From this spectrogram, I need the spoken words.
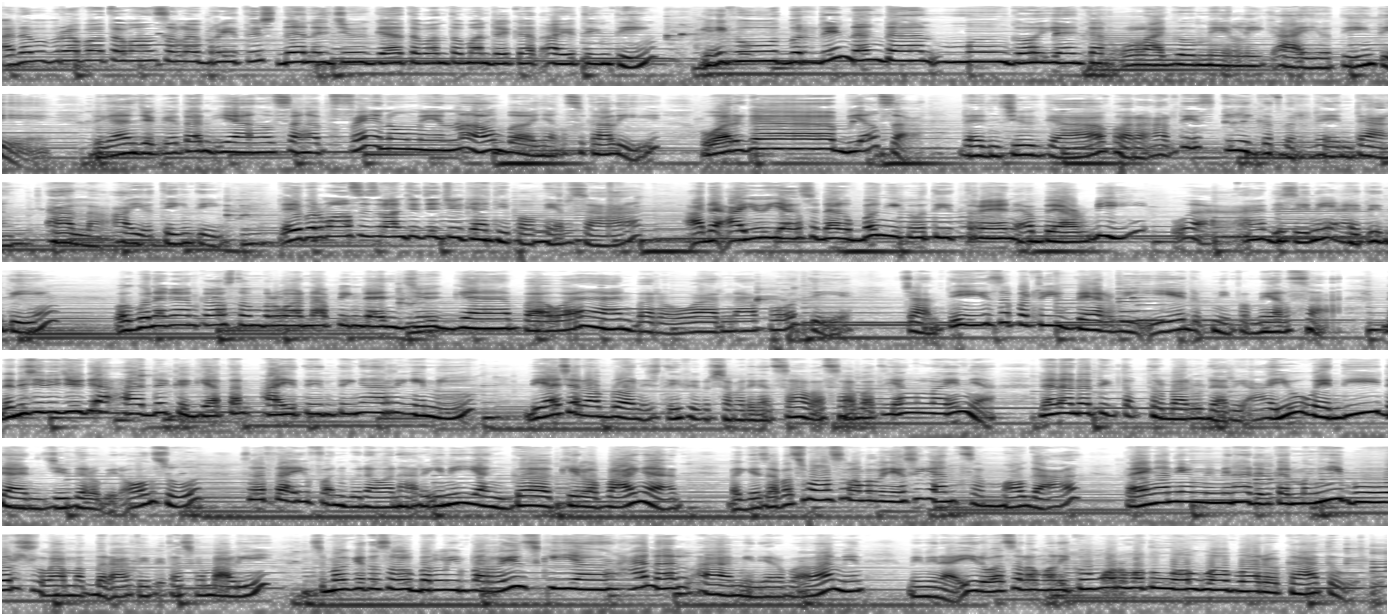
Ada beberapa teman selebritis dan juga teman-teman dekat Ayu Ting Ting yang ikut berdendang dan menggoyangkan lagu milik Ayu Ting Ting dengan jogetan yang sangat fenomenal banyak sekali warga biasa dan juga para artis ikut berdendang ala Ayu Ting Ting. Dari informasi selanjutnya juga di pemirsa, ada Ayu yang sedang mengikuti tren Barbie. Wah, di sini Ayu Ting Ting menggunakan kostum berwarna pink dan juga bawahan berwarna putih. Cantik seperti Barbie hidup nih pemirsa. Dan di sini juga ada kegiatan Ayu Ting Ting hari ini di acara Brownies TV bersama dengan sahabat-sahabat yang lainnya dan ada TikTok terbaru dari Ayu, Wendy dan juga Robin Onsu serta Ivan Gunawan hari ini yang gokil banget. Bagi sahabat semua selamat menyaksikan. Semoga tayangan yang Mimin hadirkan menghibur. Selamat beraktivitas kembali. Semoga kita selalu berlimpah rezeki yang halal. Amin ya rabbal alamin. Mimin akhir. Wassalamualaikum warahmatullahi wabarakatuh.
